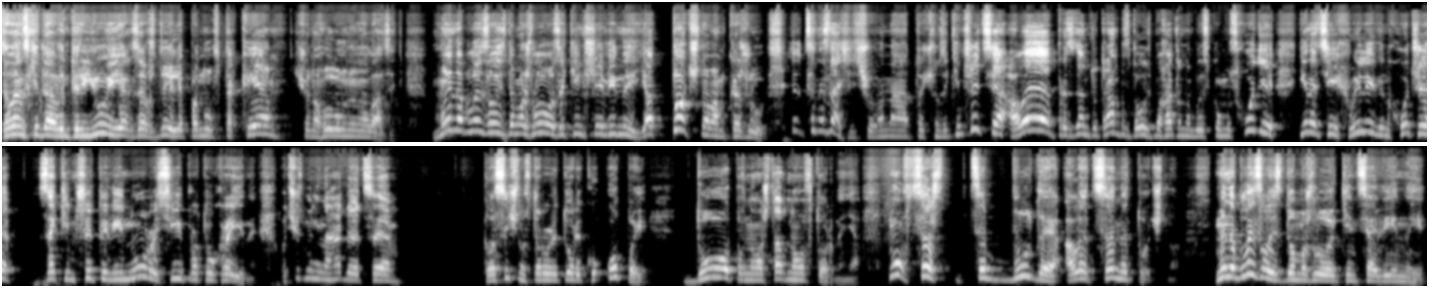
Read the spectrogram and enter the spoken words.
Зеленський дав інтерв'ю і, як завжди, ляпанув таке, що на голову не налазить. Ми наблизились до можливого закінчення війни. Я точно вам кажу. Це не значить, що вона точно закінчиться, але президенту Трампу вдалося багато на близькому сході, і на цій хвилі він хоче закінчити війну Росії проти України. От мені нагадує це класичну стару риторику ОПИ до повномасштабного вторгнення. Ну, все ж це буде, але це не точно. Ми наблизились до можливого кінця війни,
